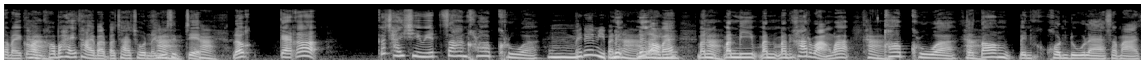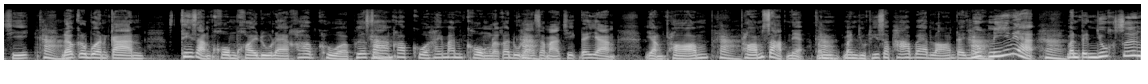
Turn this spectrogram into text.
สมัยก่อนค่ะเขาไม่ให้ถ่ายบัตรประชาชนอายุค่ะสิบเจ็ดค่ะแล้วแกก็ก็ใช้ชีวิตสร้างครอบครัวอืมไม่ได้มีปัญหานึกออกไหมะรมันค่ะมันมีมันมันคาดหวังว่าค่ะครอบครัวค่ะจะต้องเป็นคนดูแลสมาชิกค่ะแล้วกระบวนการ ที่สังคมคอยดูแลครอบครัว เพื่อค่ะสร้างครอบครัวให้มั่นคง แล้วก็ดูแลค่ะสมาชิกได้อย่างอย่างพร้อมค่ะพร้อมสับเนี่ยมันค่ะมันอยู่ที่สภาพแวดล้อม แต่ค่ะยุคนี้เนี่ยค่ะมันเป็นยุคซึ่ง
